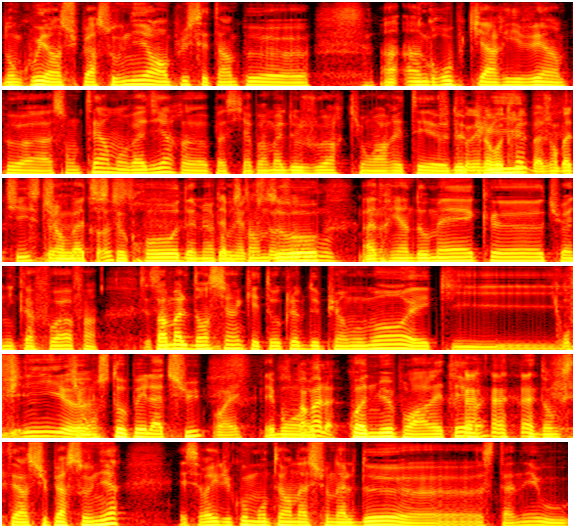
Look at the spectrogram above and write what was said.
Donc oui, un super souvenir. En plus, c'était un peu euh, un, un groupe qui arrivait un peu à son terme, on va dire, parce qu'il y a pas mal de joueurs qui ont arrêté Prenez depuis. la retraite, bah, Jean-Baptiste. Jean-Baptiste Cros, Damien, Damien Costanzo, Costanzo, Adrien Domecq, Tuani Cafois, enfin pas ça. mal d'anciens qui étaient au club depuis un moment et qui, Qui ont fini. qui ont stoppé là-dessus. ouais. Et bon, pas mal. quoi de mieux pour arrêter ouais. Donc c'était un super souvenir. Et c'est vrai que du coup, monter en National 2 euh, cette année où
